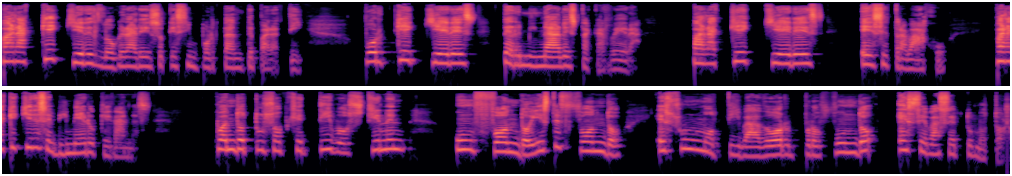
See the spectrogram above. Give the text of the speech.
¿Para qué quieres lograr eso que es importante para ti? ¿Por qué quieres terminar esta carrera? ¿Para qué quieres ese trabajo? ¿Para qué quieres el dinero que ganas? Cuando tus objetivos tienen un fondo y este fondo es un motivador profundo, ese va a ser tu motor.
